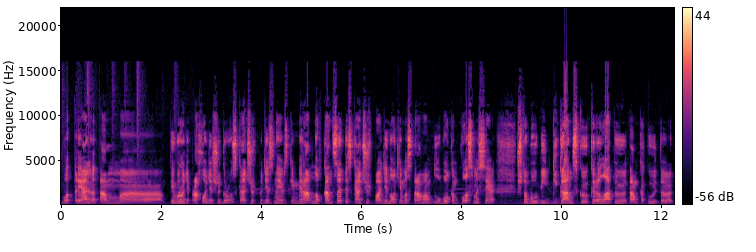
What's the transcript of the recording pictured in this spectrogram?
вот реально там э, ты вроде проходишь игру, скачешь по диснеевским мирам, но в конце ты скачешь по одиноким островам в глубоком космосе, чтобы убить гигантскую крылатую там какую-то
